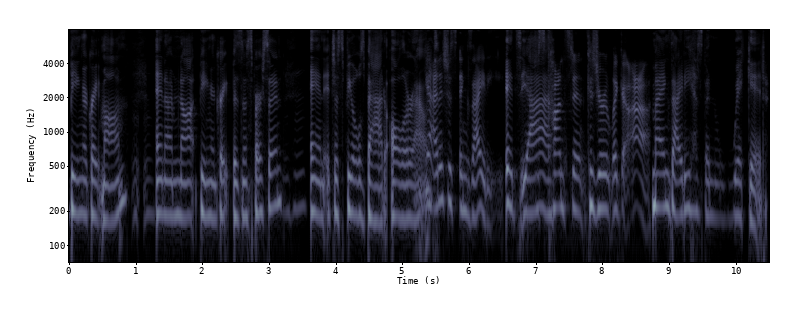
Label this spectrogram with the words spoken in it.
being a great mom Mm-mm. and I'm not being a great business person. Mhm. And it just feels bad all around. Yeah, and it's just anxiety. it's, yeah. just constant because you're like ah. my anxiety has been wicked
